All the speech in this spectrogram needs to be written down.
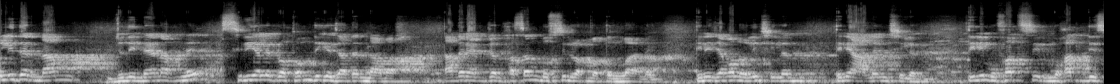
অলিদের নাম যদি নেন আপনি, সিরিয়ালে প্রথম দিকে যাদের নাম আসে, তাদের একজন হাসান বসির রহমতুল্লাহ আলাই তিনি যেমন অলি ছিলেন, তিনি আলেম ছিলেন। তিনি মুফাসির মুহাদ্দিস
